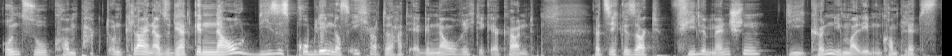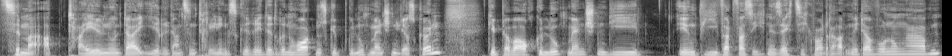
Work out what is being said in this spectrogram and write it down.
und so kompakt und klein. Also der hat genau dieses Problem, das ich hatte, hat er genau richtig erkannt. Er hat sich gesagt, viele Menschen die können nicht mal eben ein komplettes Zimmer abteilen und da ihre ganzen Trainingsgeräte drin horten. Es gibt genug Menschen, die das können. Gibt aber auch genug Menschen, die irgendwie, was weiß ich, eine 60 Quadratmeter Wohnung haben.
